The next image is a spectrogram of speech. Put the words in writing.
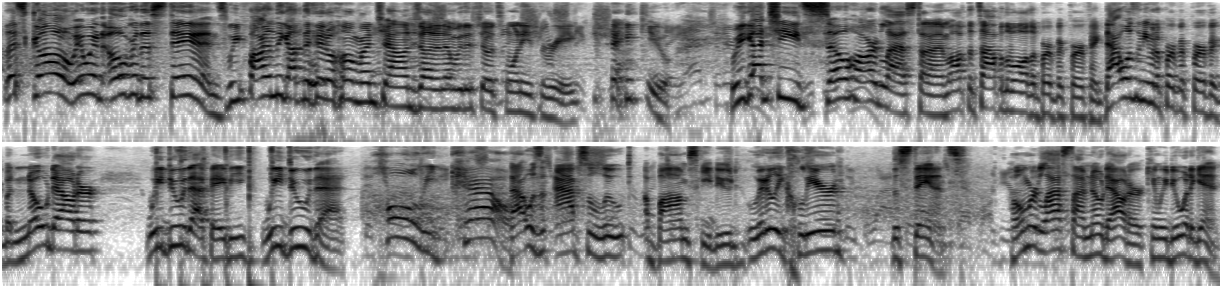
Let's go! It went over the stands. We finally got the hit a home run challenge done and then we just show 23. Thank you. We got cheated so hard last time off the top of the wall, the perfect perfect. That wasn't even a perfect perfect, but no doubter. We do that, baby. We do that. Holy cow. That was an absolute bomb ski, dude. Literally cleared the stands. Homered last time, no doubter. Can we do it again?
